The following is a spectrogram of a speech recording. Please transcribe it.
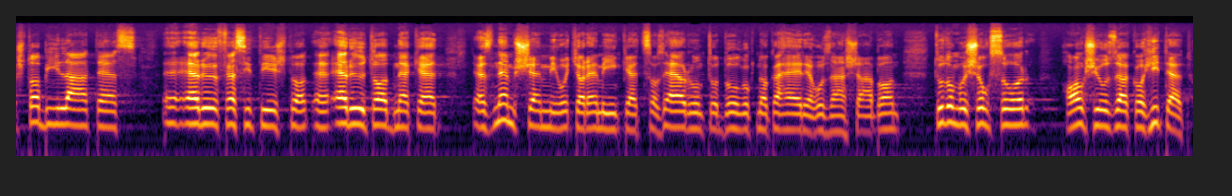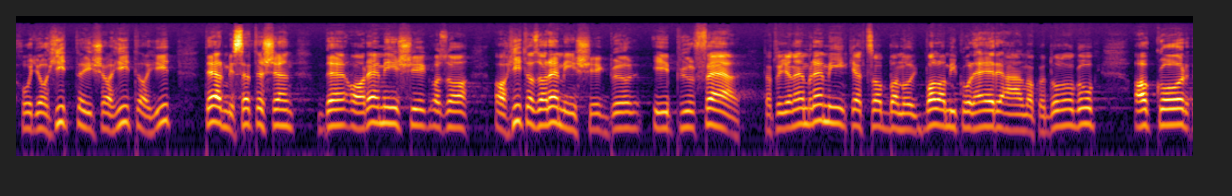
stabilá tesz, erőfeszítést ad, erőt ad neked, ez nem semmi, hogyha reménykedsz az elrontott dolgoknak a helyrehozásában. Tudom, hogy sokszor hangsúlyozzák a hitet, hogy a hit és a hit a hit, természetesen, de a reménység, az a, a hit az a reménységből épül fel. Tehát, hogyha nem reménykedsz abban, hogy valamikor helyreállnak a dolgok, akkor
